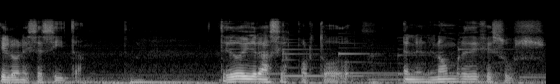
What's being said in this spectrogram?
que lo necesitan. Te doy gracias por todo. En el nombre de Jesús.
